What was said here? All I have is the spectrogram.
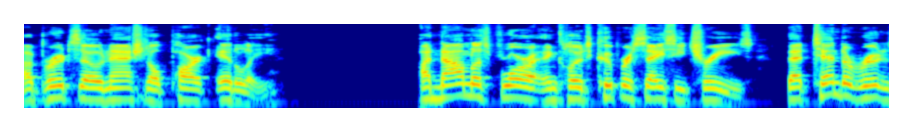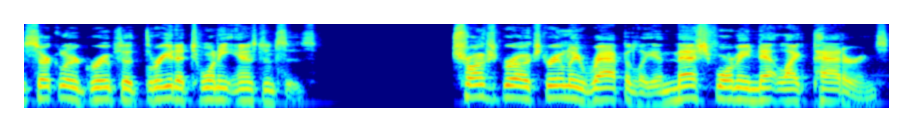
Abruzzo National Park, Italy Anomalous flora includes cupressaceae trees that tend to root in circular groups of 3 to 20 instances. Trunks grow extremely rapidly in mesh-forming net-like patterns,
